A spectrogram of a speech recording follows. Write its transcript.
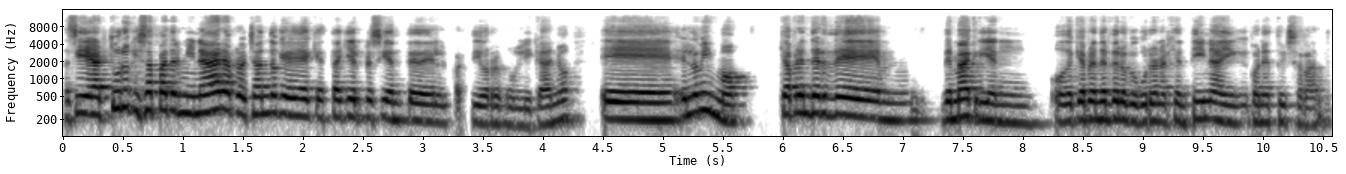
Así es, Arturo, quizás para terminar, aprovechando que, está aquí el presidente del Partido Republicano, eh, es lo mismo, ¿qué aprender de, de Macri o de qué aprender de lo que ocurrió en Argentina y con esto ir cerrando?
